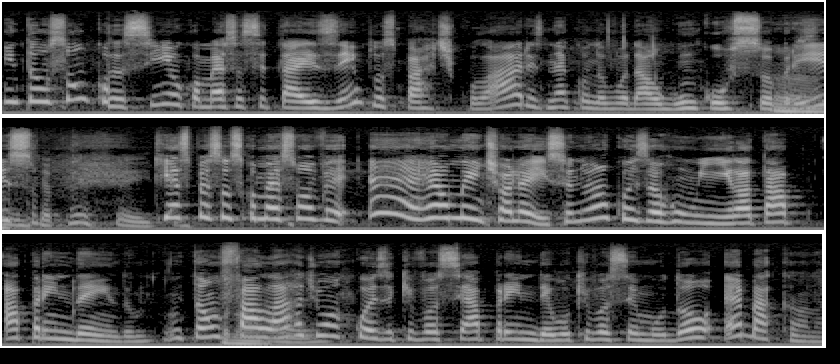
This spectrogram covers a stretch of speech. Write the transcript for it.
Então, são coisas assim, eu começo a citar exemplos particulares, né? Quando eu vou dar algum curso sobre Ah. isso. é perfeito. Que as pessoas começam a ver, é, realmente, olha isso, não é uma coisa ruim, ela tá aprendendo. Então, falar de uma coisa que você aprendeu ou que você mudou é bacana.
